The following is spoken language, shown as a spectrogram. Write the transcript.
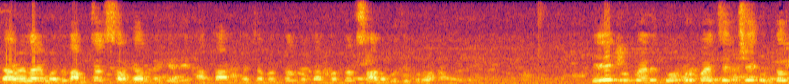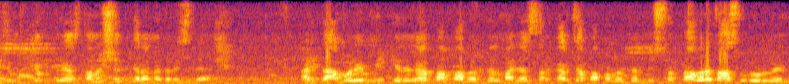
त्यावेळेला ही मदत आमच्याच सरकारने केली. आता आम्ही त्याच्याबद्दल लोकांबद्दल सहानुभूतीपूर्वक आहोत. एक रुपयाने दोन रुपयाचे चेक उद्धवजी मुख्यमंत्री असताना शेतकऱ्यांना त्यांनी दिले आहेत. आणि त्यामुळे मी केलेल्या पापाबद्दल माझ्या सरकारच्या पापाबद्दल मी स्वतःवरच आसूड उडवेन.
